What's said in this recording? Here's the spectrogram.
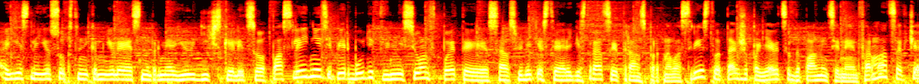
а если ее собственником является, например, юридическое лицо, последнее теперь будет внесен в ПТС, а в свидетельстве о регистрации транспортного средства также появится дополнительная информация, в частности,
